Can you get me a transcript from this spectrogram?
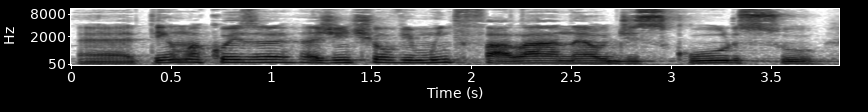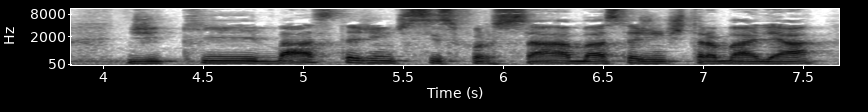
É, tem uma coisa, a gente ouve muito falar, né, o discurso de que basta a gente se esforçar, basta a gente trabalhar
